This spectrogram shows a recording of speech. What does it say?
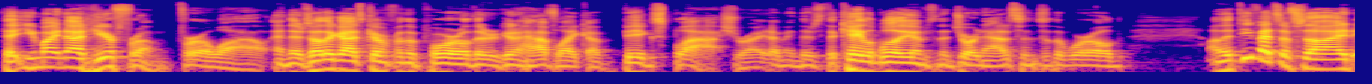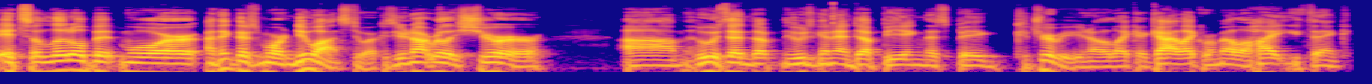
that you might not hear from for a while, and there's other guys coming from the portal that are going to have like a big splash, right? I mean, there's the Caleb Williams and the Jordan Addisons of the world on the defensive side, it's a little bit more. I think there's more nuance to it because you're not really sure um, who's end up who's going to end up being this big contributor. You know, like a guy like Romello Height, you think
